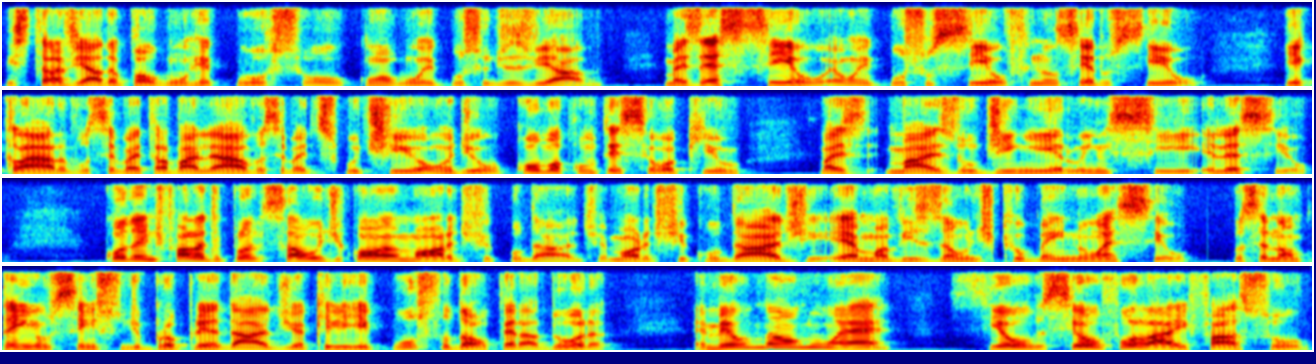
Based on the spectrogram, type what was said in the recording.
extraviada por algum recurso ou com algum recurso desviado. Mas é seu, é um recurso seu, financeiro seu. E claro, você vai trabalhar, você vai discutir onde, como aconteceu aquilo, mas, mas o dinheiro em si, ele é seu. Quando a gente fala de plano de saúde, qual é a maior dificuldade? A maior dificuldade é uma visão de que o bem não é seu. Você não tem o senso de propriedade. Aquele recurso da operadora é meu? Não, não é. Se eu, se eu for lá e faço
